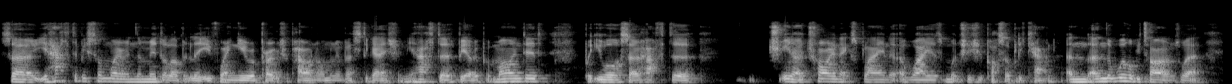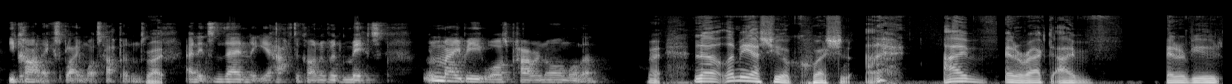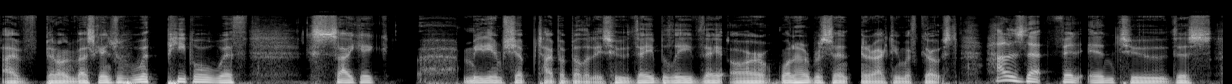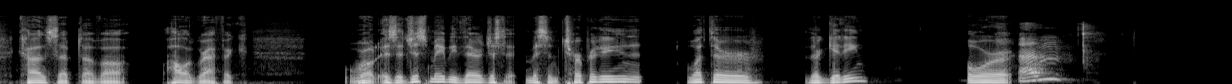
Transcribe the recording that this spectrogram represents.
So you have to be somewhere in the middle, I believe, when you approach a paranormal investigation. You have to be open-minded, but you also have to, you know, try and explain it away as much as you possibly can. And and there will be times where you can't explain what's happened, right? And it's then that you have to kind of admit maybe it was paranormal then. Right. Now, let me ask you a question. I, I've interacted, I've interviewed, I've been on investigations with people with psychic mediumship type abilities who they believe they are 100% interacting with ghosts. How does that fit into this concept of a holographic world? Is it just maybe they're just misinterpreting what they're they're getting? Or um,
